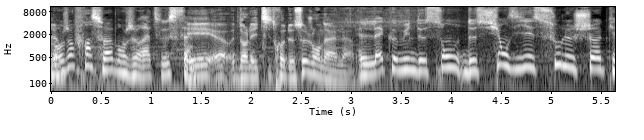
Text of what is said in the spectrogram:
Bonjour François, bonjour à tous. Et euh, dans les titres de ce journal. La commune de, Son, de Sionzier sous le choc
